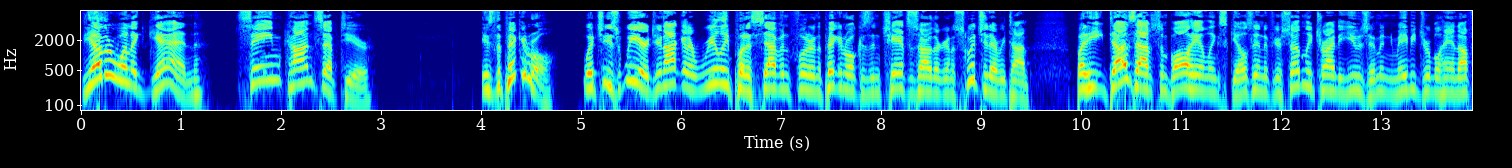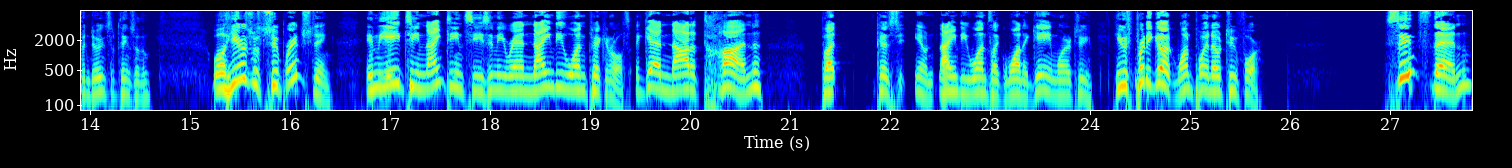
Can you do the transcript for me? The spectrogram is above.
The other one again, same concept here, is the pick and roll, which is weird. You're not going to really put a seven footer in the pick and roll because then chances are they're going to switch it every time. But he does have some ball handling skills, and if you're suddenly trying to use him and maybe dribble handoff and doing some things with him, well, here's what's super interesting. In the 18 19 season, he ran 91 pick and rolls. Again, not a ton, because, you know, 91's like one a game, one or two. He was pretty good, 1.024. Since then,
